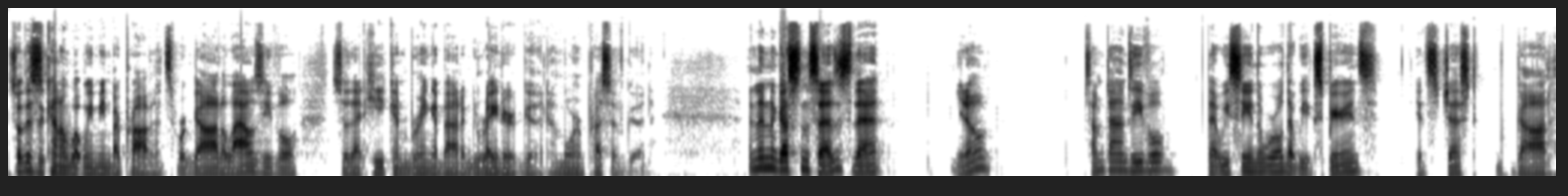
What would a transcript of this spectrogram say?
So, this is kind of what we mean by providence, where God allows evil so that he can bring about a greater good, a more impressive good. And then Augustine says that, you know, sometimes evil that we see in the world, that we experience, it's just God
